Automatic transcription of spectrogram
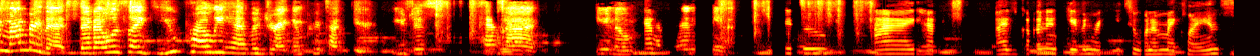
remember that. That I was like, you probably have a dragon protector. You just have not, you know, Have- yeah. I have I've gone and given Reiki to one of my clients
